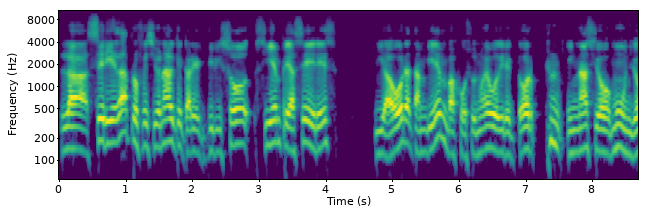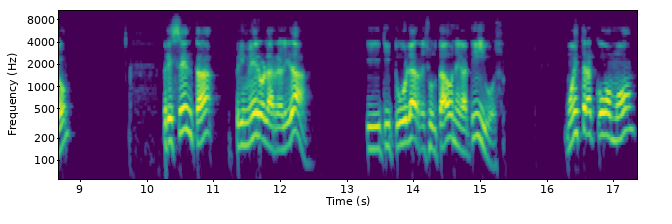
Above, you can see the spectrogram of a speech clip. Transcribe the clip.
la seriedad profesional que caracterizó siempre a Ceres, y ahora también bajo su nuevo director Ignacio Munyo, presenta primero la realidad y titula Resultados negativos. Muestra cómo,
